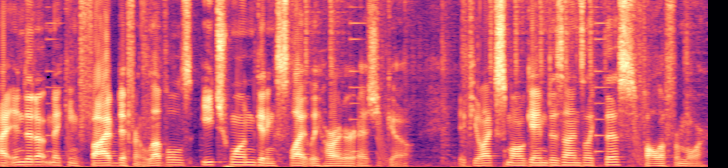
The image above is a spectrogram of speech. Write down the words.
I ended up making five different levels, each one getting slightly harder as you go. If you like small game designs like this, follow for more.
